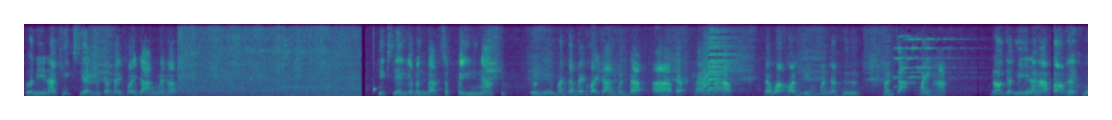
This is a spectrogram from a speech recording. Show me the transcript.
ตัวนี้นะคลิกเสียงมันจะไม่ค่อยดังนะครับคลิกเสียงจะเป็นแบบสปริงนะ ตัวนี้มันจะไม่ค่อยดังเหมือนแบบอ่าแบบแผ่นนะครับ แต่ว่าข้อดีของมันก็คือมันจะไม่หัก นอกจากนี้นะครับลอกไทคู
